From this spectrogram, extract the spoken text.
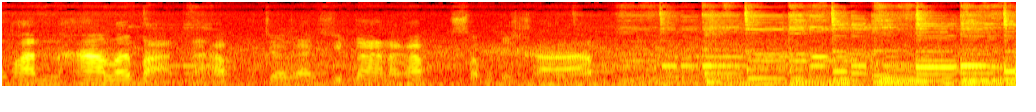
12,500 บาทนะครับ เจอกันคลิปหน้านะครับ สวัสดีครับ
